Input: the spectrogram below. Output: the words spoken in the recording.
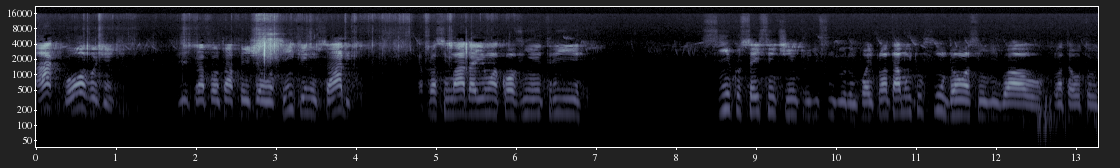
A, cova, gente, para plantar feijão assim, quem não sabe, aproximada aí uma covinha entre 5, 6 centímetros de fundura. Não pode plantar muito fundão assim, igual planta outro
